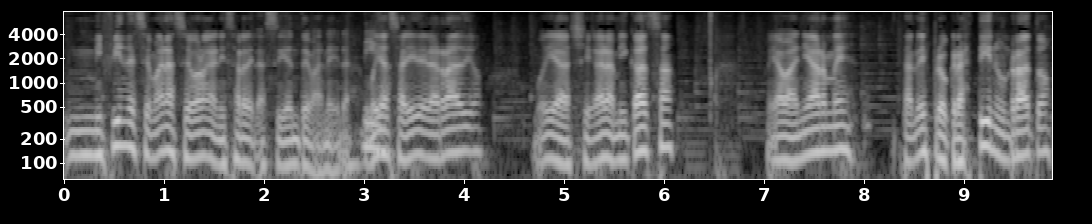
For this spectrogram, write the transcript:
mi fin de semana se va a organizar de la siguiente manera. Voy a salir de la radio, voy a llegar a mi casa, voy a bañarme, tal vez procrastine un rato.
